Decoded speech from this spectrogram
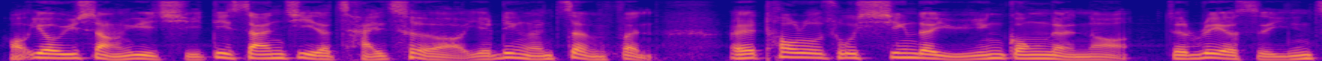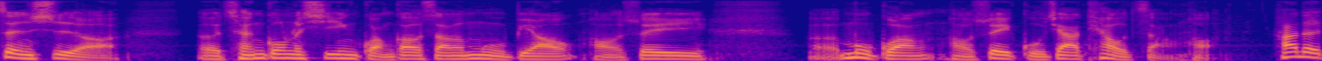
好，优于市场预期，第三季的财测啊也令人振奋，而且透露出新的语音功能啊，这 Reels 已经正式啊，呃，成功的吸引广告商的目标，好，所以呃目光好，所以股价跳涨哈，它的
